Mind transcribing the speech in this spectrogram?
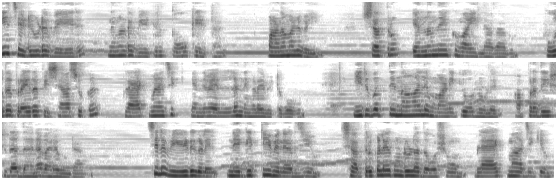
ഈ ചെടിയുടെ വേര് നിങ്ങളുടെ വീട്ടിൽ തൂക്കിയിട്ടാൽ പണമഴ പെയ്യും. ശത്രു എന്നേക്കുമായി ഇല്ലാതാകും. ഭൂതപ്രേത പിശാശുക്കൾ ബ്ലാക്ക് മാജിക് എന്നിവയെല്ലാം നിങ്ങളെ വിട്ടുപോകും. ഇരുപത്തിനാല് മണിക്കൂറിനുള്ളിൽ അപ്രതീക്ഷിത ധനവരവുണ്ടാകും. ചില വീടുകളിൽ നെഗറ്റീവ് എനർജിയും ശത്രുക്കളെ കൊണ്ടുള്ള ദോഷവും ബ്ലാക്ക് മാജിക്കും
